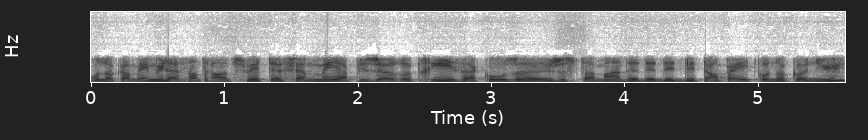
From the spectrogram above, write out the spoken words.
on a quand même eu la 138 fermée à plusieurs reprises à cause euh, justement de, de- de- des tempêtes qu'on a connues,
